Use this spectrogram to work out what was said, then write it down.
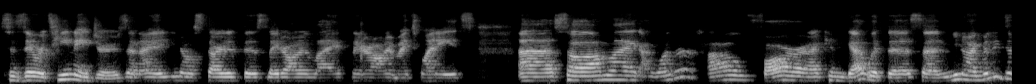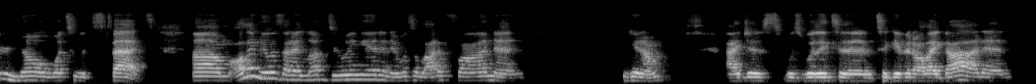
since they were teenagers. And I, you know, started this later on in life, later on in my 20s. Uh, so I'm like, I wonder how far I can get with this. And, you know, I really didn't know what to expect um, all I knew is that I loved doing it and it was a lot of fun. And, you know, I just was willing to, to give it all I got. And,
